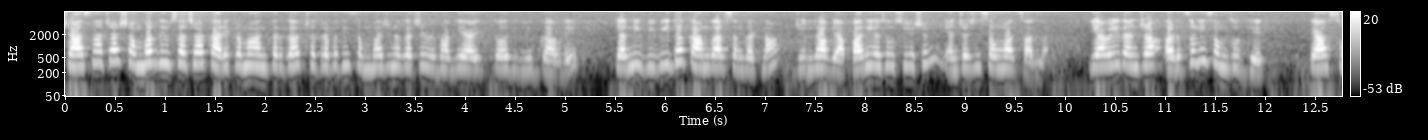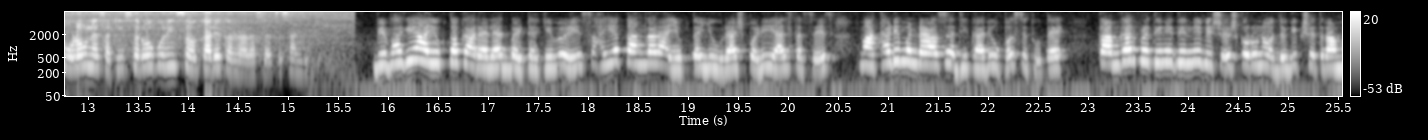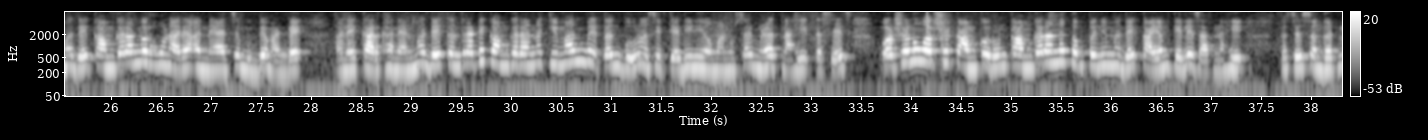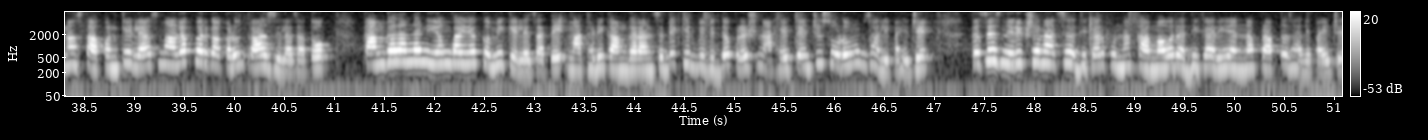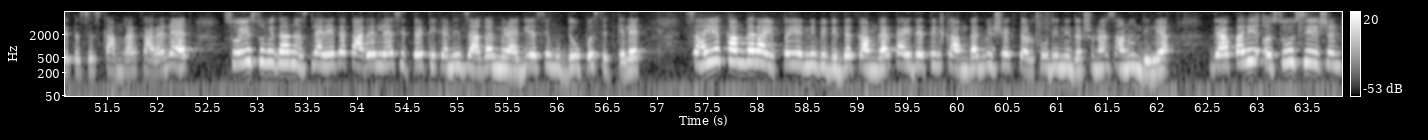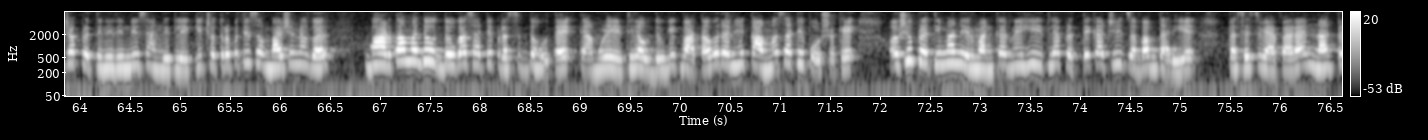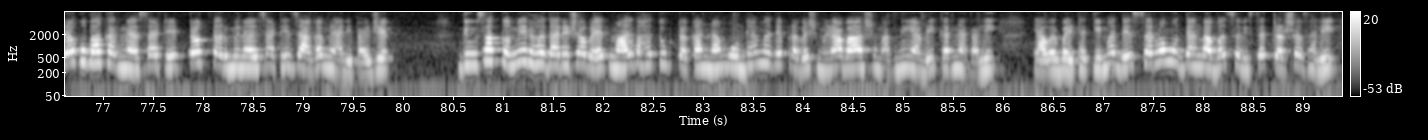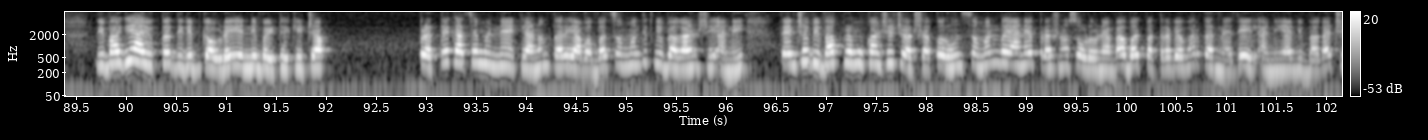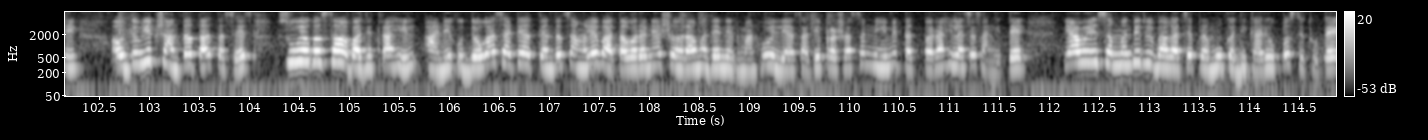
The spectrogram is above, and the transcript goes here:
शासनाच्या शंभर दिवसाच्या कार्यक्रमाअंतर्गत छत्रपती संभाजीनगरचे विभागीय आयुक्त दिलीप गावडे यांनी विविध कामगार संघटना जिल्हा व्यापारी असोसिएशन यांच्याशी संवाद साधला. यावेळी त्यांच्या अडचणी समजूत घेत त्या सोडवण्यासाठी सर्वोपरी सहकार्य करणार असल्याचं सांगितलं. विभागीय आयुक्त कार्यालयात बैठकीवेळी सहाय्यक कामगार आयुक्त युवराज पडियाल तसेच माथाडी मंडळाचे अधिकारी उपस्थित होते. कामगार प्रतिनिधींनी विशेष करून औद्योगिक क्षेत्रामध्ये कामगारांवर होणाऱ्या अन्यायाचे मुद्दे मांडले. अनेक कारखान्यांमध्ये कंत्राटी कामगारांना किमान वेतन बोनस इत्यादी नियमानुसार मिळत नाही. तसेच वर्षानुवर्ष काम करून कामगारांना कंपनीमध्ये कायम केले जात नाही. तसेच संघटना स्थापन केल्यास मालक वर्गाकडून त्रास दिला जातो. कामगारांना नियमबाह्य कमी केले जाते. माथाडी कामगारांचे देखील विविध प्रश्न आहेत. त्यांची सोडवणूक झाली पाहिजे. तसेच निरीक्षणाचे अधिकार पुन्हा कामावर अधिकारी यांना प्राप्त झाले पाहिजे. तसेच कामगार कार्यालयात सोयी सुविधा नसल्याने त्या कार्यालयास इतर ठिकाणी जागा मिळावी असे मुद्दे उपस्थित केले. सहाय्यक कामगार आयुक्त यांनी विविध कामगार कायद्यातील कामगार विषयक तरतुदी निदर्शनास आणून दिल्या. व्यापारी असोसिएशनच्या प्रतिनिधींनी सांगितले की छत्रपती संभाजीनगर भारतामध्ये उद्योगासाठी प्रसिद्ध होत आहे. त्यामुळे येथील औद्योगिक वातावरण हे कामासाठी पोषक आहे. अशी प्रतिमा निर्माण करणे ही इथल्या प्रत्येकाची जबाबदारी आहे. तसेच व्यापाऱ्यांना ट्रक उभा करण्यासाठी ट्रक टर्मिनलसाठी जागा मिळाली पाहिजे. दिवसा कमी रहदारीच्या वेळेत मालवाहतूक ट्रकांना मोंढ्यामध्ये प्रवेश मिळावा अशी मागणी यावेळी करण्यात आली. यावर बैठकीमध्ये सर्व मुद्द्यांबाबत सविस्तर चर्चा झाली. विभागीय आयुक्त दिलीप गावडे यांनी बैठकीच्या प्रत्येकाचे म्हणणे ऐकल्यानंतर याबाबत संबंधित विभागांशी आणि त्यांच्या विभाग प्रमुखांशी चर्चा करून समन्वयाने प्रश्न सोडवण्याबाबत पत्रव्यवहार करण्यात येईल आणि या विभागाची औद्योगिक शांतता तसेच सुव्यवस्था अबाधित राहील आणि उद्योगासाठी अत्यंत चांगले वातावरण या शहरामध्ये निर्माण होईल यासाठी प्रशासन नेहमी तत्पर राहील असे सांगितले. यावेळी संबंधित विभागाचे प्रमुख अधिकारी उपस्थित होते.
